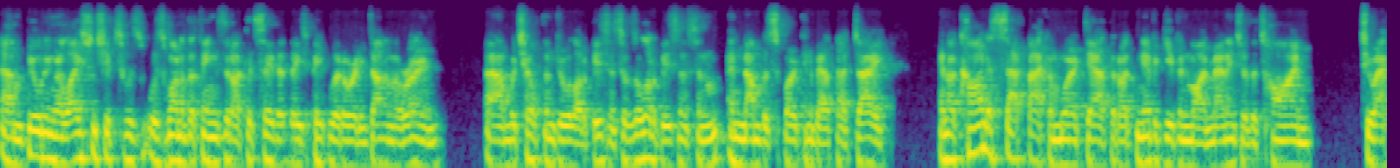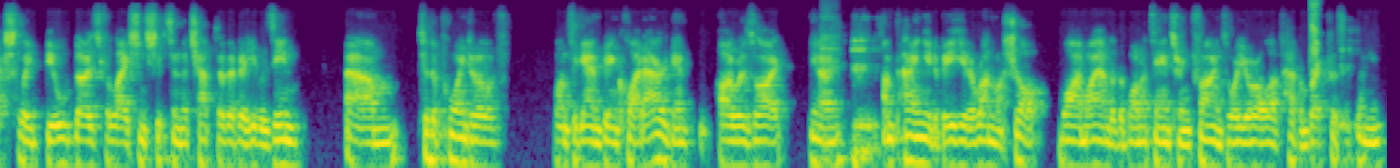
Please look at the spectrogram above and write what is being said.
um, building relationships was was one of the things that I could see that these people had already done in the room, um, which helped them do a lot of business. There was a lot of business and, and numbers spoken about that day. And I kind of sat back and worked out that I'd never given my manager the time to actually build those relationships in the chapter that he was in um, to the point of once again being quite arrogant i was like you know i'm paying you to be here to run my shop. Why am i under the bonnet answering phones while you're all up having breakfast and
